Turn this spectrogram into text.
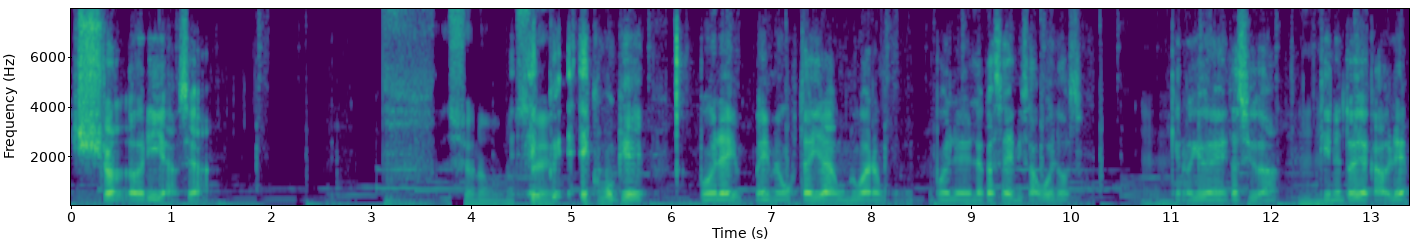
Yo lo haría, o sea, Yo no, no sé. es como que, a mí me gusta ir a un lugar, en la casa de mis abuelos, que no viven en esta ciudad, ujú. tienen todavía cable,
